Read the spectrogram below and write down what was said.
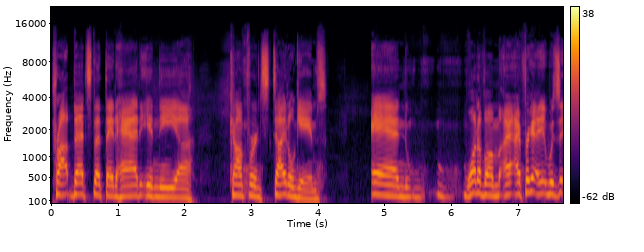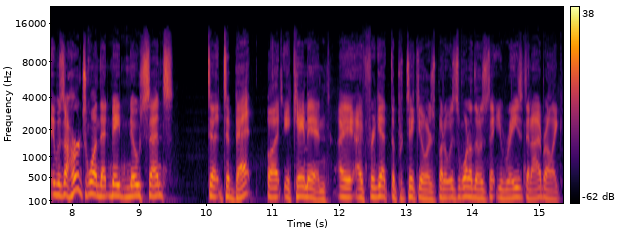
prop bets that they'd had in the uh, conference title games, and one of them, I, I, forget it was it was a Hurts one that made no sense to to bet, but it came in. I, I forget the particulars, but it was one of those that you raised an eyebrow like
